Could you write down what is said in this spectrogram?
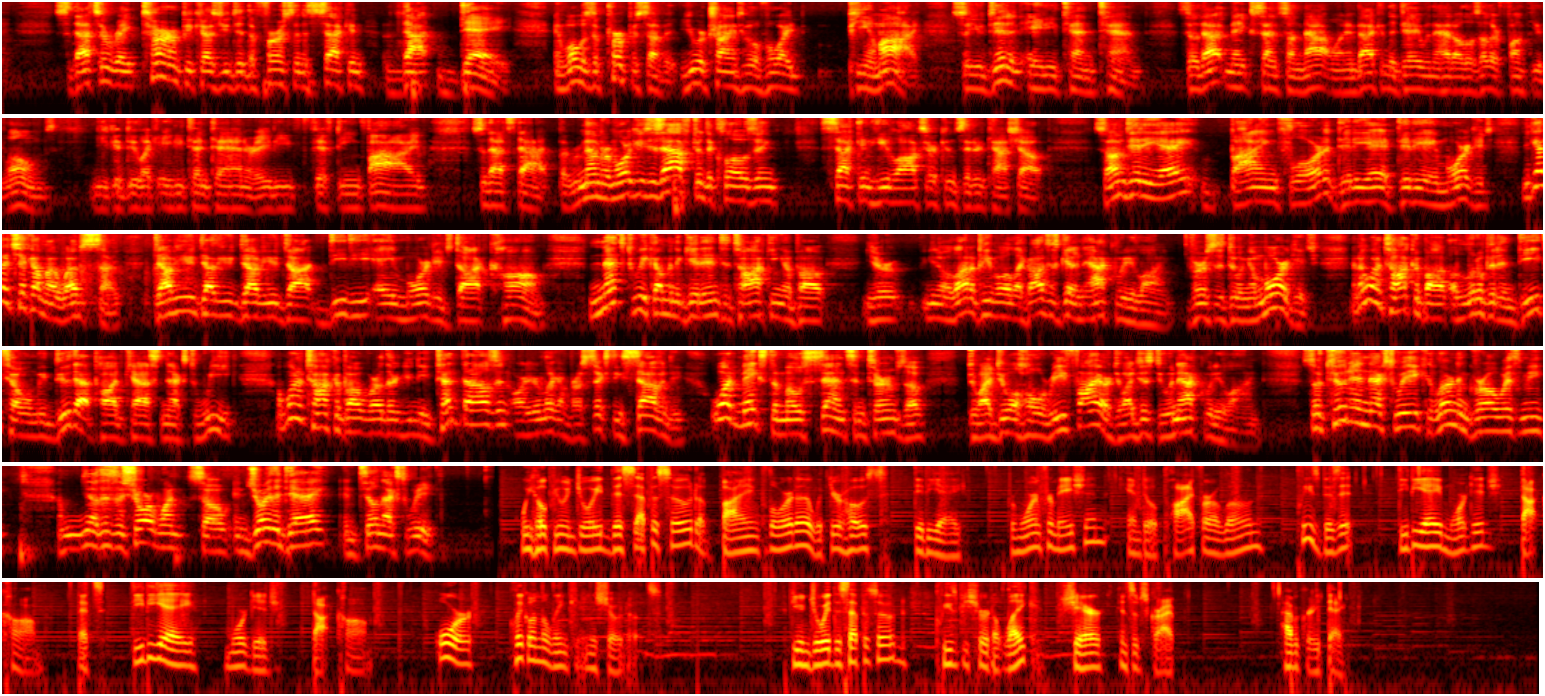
So that's a rate term because you did the first and the second that day. And what was the purpose of it? You were trying to avoid PMI. So you did an 80 10 10. So that makes sense on that one. And back in the day when they had all those other funky loans, you could do like 80 10 10 or 80 15 5. So that's that. But remember, mortgages after the closing, second HELOCs are considered cash out. So I'm Didier, buying Florida, Didier at DDA Mortgage. You got to check out my website, www.ddamortgage.com. Next week, I'm going to get into talking about your, you know, a lot of people are like, I'll just get an equity line versus doing a mortgage. And I want to talk about a little bit in detail when we do that podcast next week. I want to talk about whether you need 10,000 or you're looking for 60, 70. What makes the most sense in terms of do I do a whole refi or do I just do an equity line? So tune in next week, learn and grow with me. Um, you know, this is a short one, so enjoy the day. Until next week. We hope you enjoyed this episode of Buying Florida with your host, Didier. For more information and to apply for a loan, please visit ddamortgage.com. That's ddamortgage.com. Or click on the link in the show notes. If you enjoyed this episode, please be sure to like, share, and subscribe. Have a great day.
